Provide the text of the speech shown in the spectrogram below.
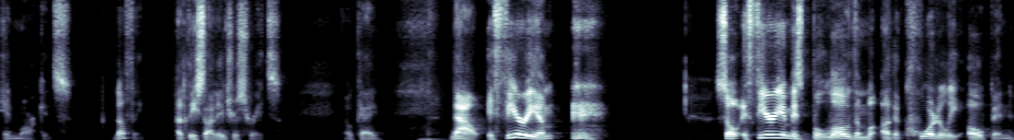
in markets. Nothing, at least on interest rates. Okay. Now, Ethereum. so Ethereum is below the, uh, the quarterly open.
